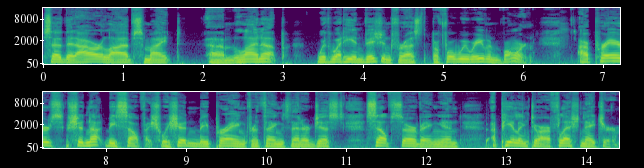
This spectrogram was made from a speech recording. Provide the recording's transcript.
so that our lives might um, line up with what He envisioned for us before we were even born. Our prayers should not be selfish. We shouldn't be praying for things that are just self serving and appealing to our flesh nature,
